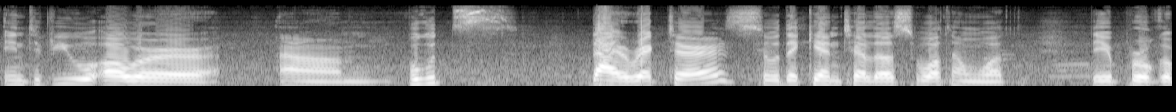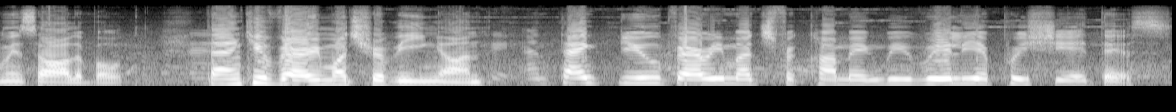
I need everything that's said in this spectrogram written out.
interview our um, booths directors so they can tell us what and what their program is all about. Thank you very much for being on. And thank you very much for coming. We really appreciate this.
